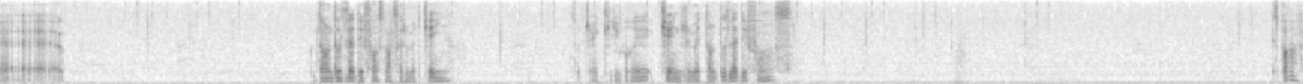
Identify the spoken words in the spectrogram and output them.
Euh... Dans le dos de la défense, non, ça je vais mettre Kane. Soutien équilibré. Kane, je vais le mettre dans le dos de la défense. C'est pas grave.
